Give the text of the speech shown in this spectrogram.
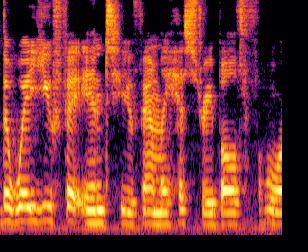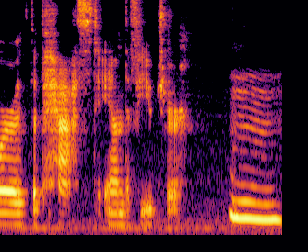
the way you fit into family history, both for the past and the future. Mm.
